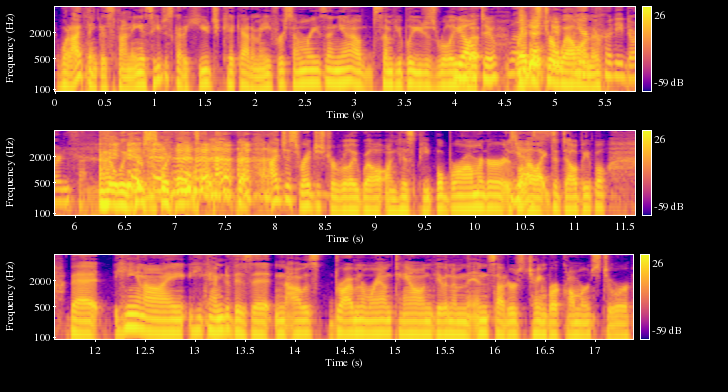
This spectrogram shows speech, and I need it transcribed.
What I think is funny is he just got a huge kick out of me for some reason. You know, some people you just really We all we- do. register well You're on their pretty darn funny. Oh, well, you're sweet. but I just register really well on his people barometer, is what I like to tell people. That he and I, he came to visit, and I was driving around town giving him the Insiders Chamber of Commerce tour.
